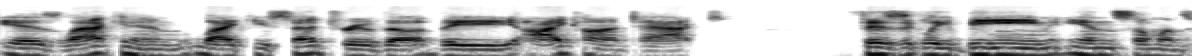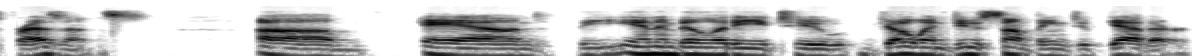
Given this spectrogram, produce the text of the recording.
is lacking in, like you said, Drew, the, the eye contact physically being in someone's presence um, and the inability to go and do something together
